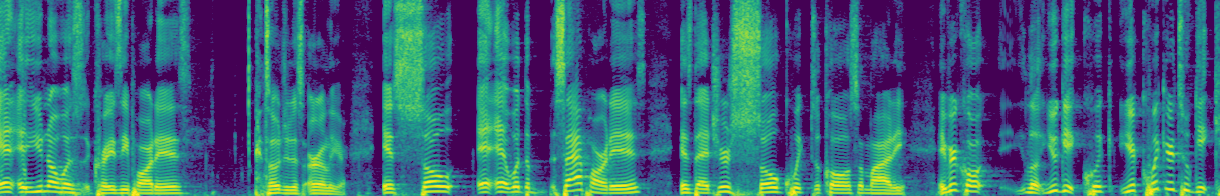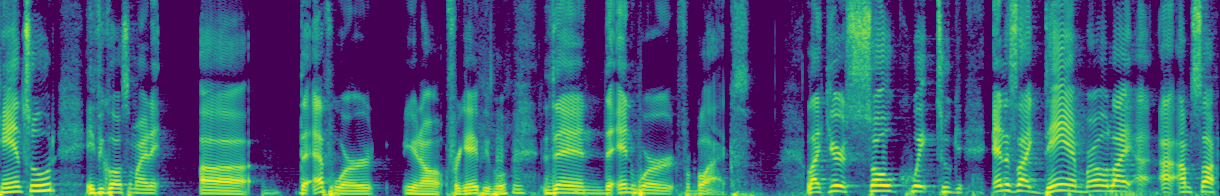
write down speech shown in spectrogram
and, and you know what's the crazy part is? I told you this earlier. It's so, and, and what the sad part is, is that you're so quick to call somebody. If you're called, look, you get quick, you're quicker to get canceled if you call somebody uh, the F word, you know, for gay people, than the N word for blacks. Like you're so quick to get, and it's like, damn, bro. Like I, I, I'm sorry.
